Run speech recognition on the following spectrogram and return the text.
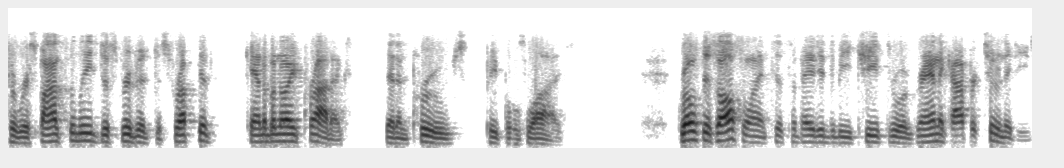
to responsibly distribute disruptive cannabinoid products that improves people's lives. Growth is also anticipated to be achieved through organic opportunities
